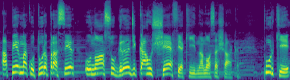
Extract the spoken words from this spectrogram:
a permacultura para ser o nosso grande carro-chefe aqui na nossa chácara? Porque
